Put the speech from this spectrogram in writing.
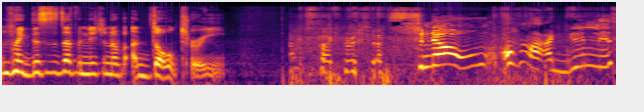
Like, this is the definition of adultery. Snow! Oh my goodness!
